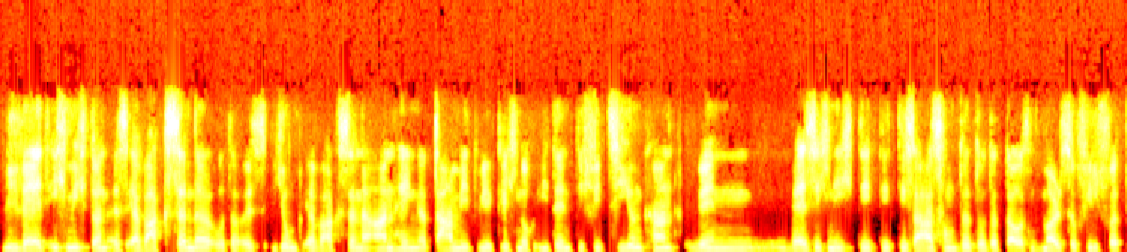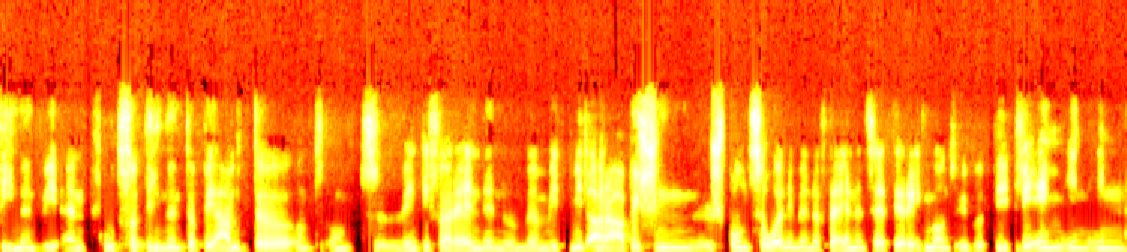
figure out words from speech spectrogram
wie weit ich mich dann als Erwachsener oder als jung erwachsener Anhänger damit wirklich noch identifizieren kann, wenn, weiß ich nicht, die, die, die SAS 100 oder 1000 Mal so viel verdienen wie ein gut verdienender Beamter und, und wenn die Vereine nur mehr mit, mit arabischen Sponsoren, ich meine, auf der einen Seite regen wir uns über die WM in, in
